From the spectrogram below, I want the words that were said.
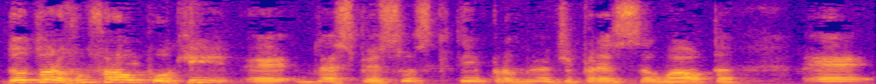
Doutora, vamos falar um pouquinho é, das pessoas que têm problema de pressão alta. É,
